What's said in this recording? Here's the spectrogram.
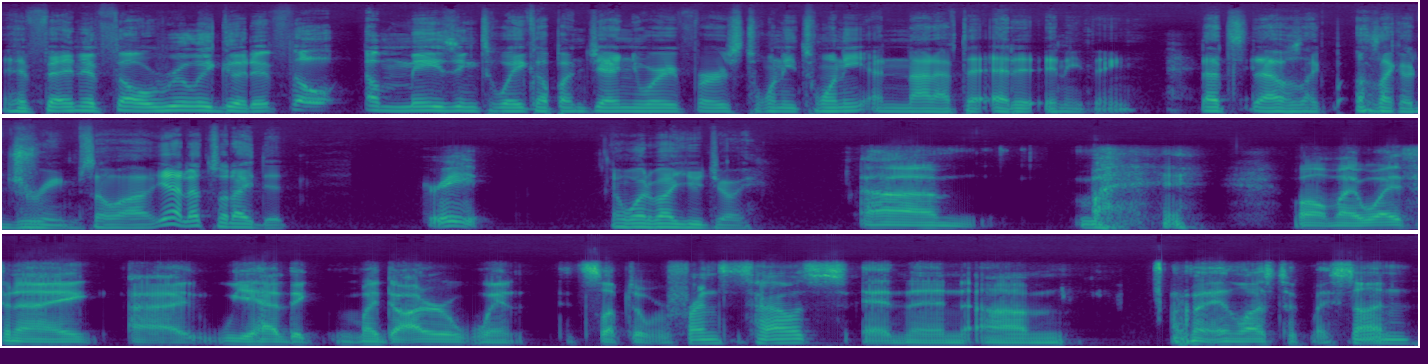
It and it felt really good. It felt amazing to wake up on January 1st, 2020 and not have to edit anything. That's that was like was like a dream. So uh, yeah, that's what I did. Great. And what about you, Joey? Um, my, well, my wife and I, uh, we had the my daughter went and slept over friend's house, and then um, my in-laws took my son,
